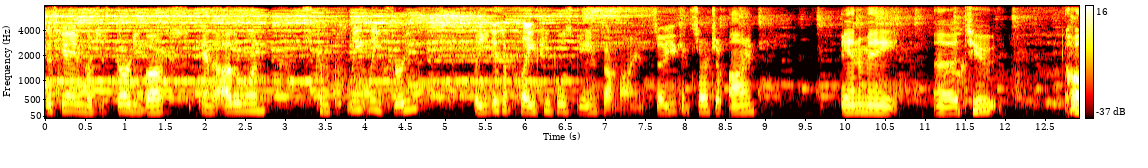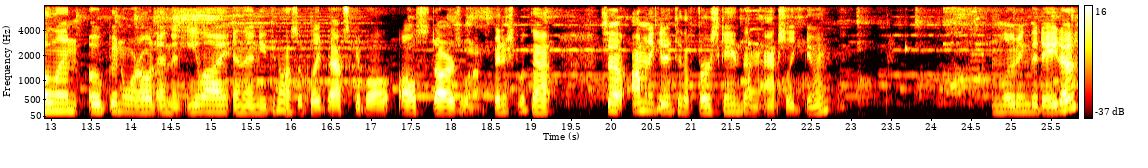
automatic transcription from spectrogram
this game, which is 30 bucks, and the other one is completely free but you get to play people's games online. So you can search up mine, anime, uh, two, colon, open world, and then Eli, and then you can also play basketball all stars when I'm finished with that. So I'm gonna get into the first game that I'm actually doing. I'm loading the data.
